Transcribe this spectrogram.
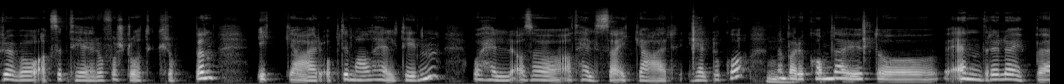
Prøve å akseptere og forstå at kroppen ikke er optimal hele tiden. Og hel, altså at helsa ikke er helt ok. Men bare kom deg ut og endre løype.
